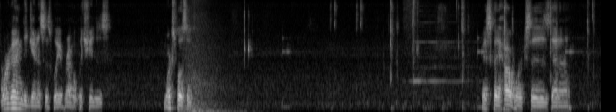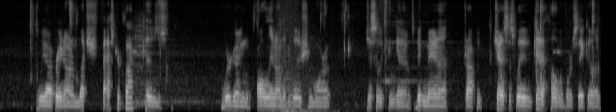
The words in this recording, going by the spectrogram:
we're going the Genesis wave route, which is more explosive. Basically how it works is that uh, we operate on a much faster clock because we're going all in on the devotion more of just so we can get out. It's big mana, drop a Genesis Wave, get a hell of a board state going.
